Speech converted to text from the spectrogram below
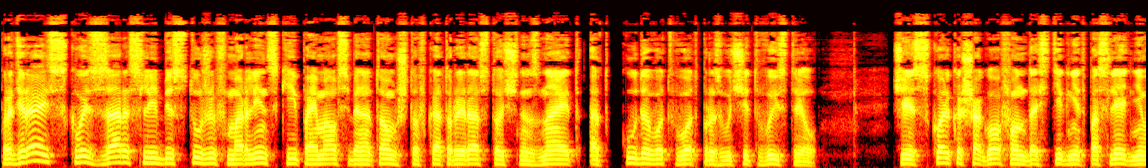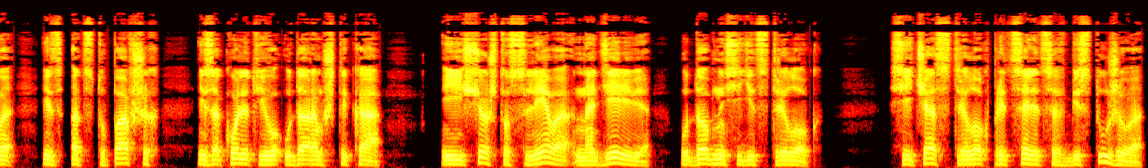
Продираясь сквозь заросли, Бестужев Марлинский поймал себя на том, что в который раз точно знает, откуда вот-вот прозвучит выстрел. Через сколько шагов он достигнет последнего из отступавших и заколет его ударом штыка. И еще что слева, на дереве, удобно сидит стрелок. Сейчас стрелок прицелится в Бестужева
